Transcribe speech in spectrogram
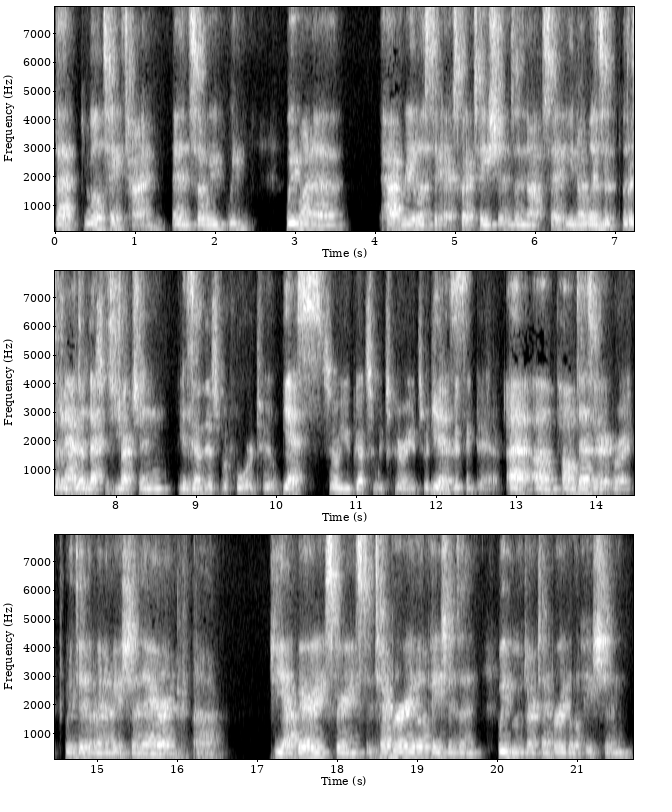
That will take time, and so we, we, we wanna have realistic expectations and not say, you know, let's, let's imagine that this- you- construction You've is, done this before too, yes. so you've got some experience, which is a Yes. good thing to have. Uh, um, Palm Desert, Right. we did the renovation there and, uh. Yeah, very experienced at temporary locations and we moved our temporary location.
